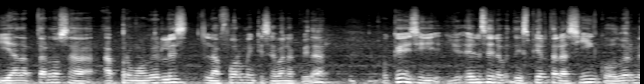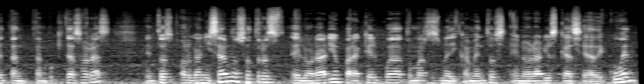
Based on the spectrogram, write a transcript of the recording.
y adaptarnos a, promoverles la forma en que se van a cuidar. Ok, si él se despierta a las 5 o duerme tan, tan poquitas horas, entonces organizar nosotros el horario para que él pueda tomar sus medicamentos en horarios que se adecúen,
